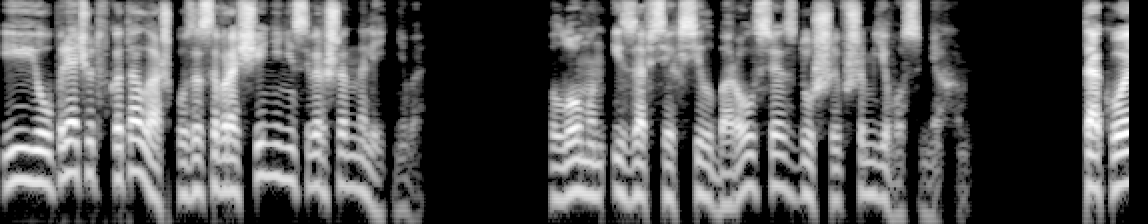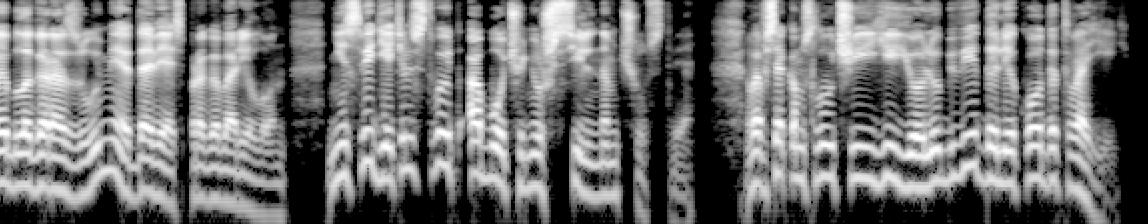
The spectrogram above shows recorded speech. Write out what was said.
и ее упрячут в каталажку за совращение несовершеннолетнего». Ломан изо всех сил боролся с душившим его смехом. Такое благоразумие, давясь проговорил он, не свидетельствует об очень уж сильном чувстве. Во всяком случае, ее любви далеко до твоей.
